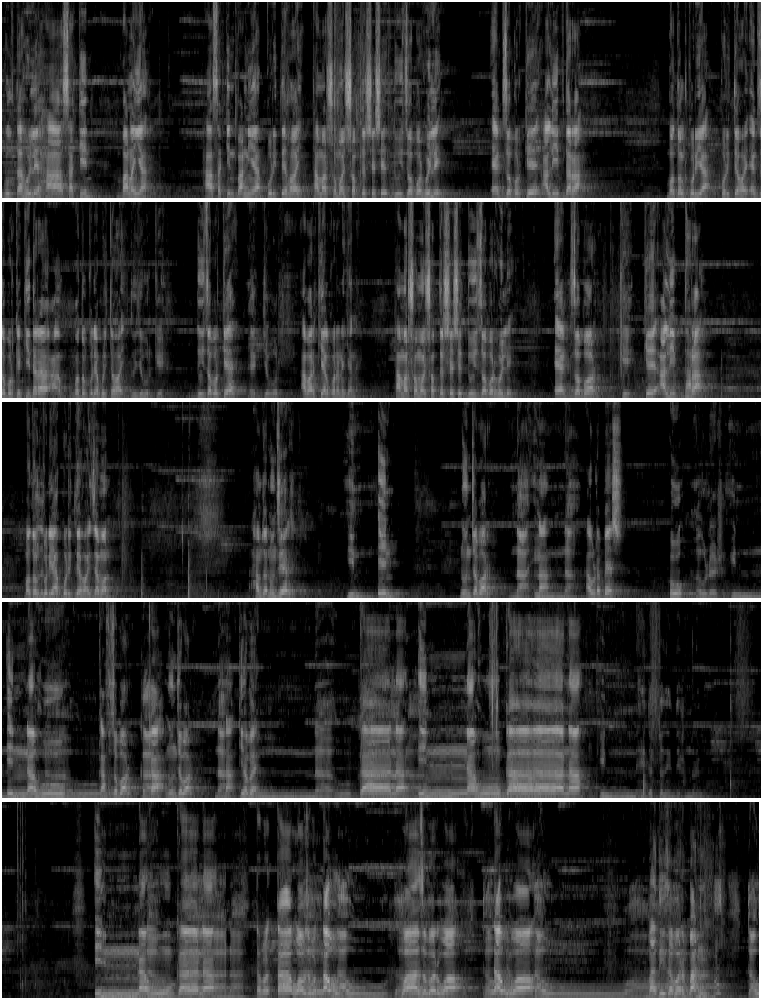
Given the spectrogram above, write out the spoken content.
গুলতা হইলে হা সাকিন বানাইয়া, হা সাকিন বানিয়া পড়িতে হয়। থামার সময় শব্দের শেষে দুই জবর হইলে, এক জবরকে আলিফ দ্বারা। বদল করিয়া পড়িতে হয়। এক জবরকে কি দ্বারা বদল করিয়া পড়িতে হয়? দুই জবর কে দুই জবরকে? এক জবর। আবার খেয়াল করেন এখানে। থামার সময় শব্দের শেষে দুই জবর হইলে এক জবর কে? কে? আলিফ দ্বারা বদল করিয়া পড়িতে হয়। যেমন হামজা নুনজের ইন। ইন। নুন জবর? না না। না। হাউলটা পেশ হু ইন্নাহু কাফ জবর কা। নুন জবর না না কি হবে ইন্নাহু কানা ইন্নাহু কানা ইন এই একটা দিন দিয়ে সুন্দর ইন্নাহু কানা তারপর তা ওয়াও জবর তাও ওয়া জবর ওয়া তাও ওয়া তাও বাদি জবর বান। তাও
